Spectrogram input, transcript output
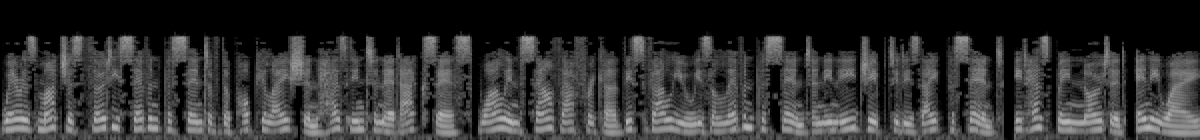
where as much as 37% of the population has Internet access while in South Africa this value is 11% and in Egypt it is 8%. It has been noted, anyway,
